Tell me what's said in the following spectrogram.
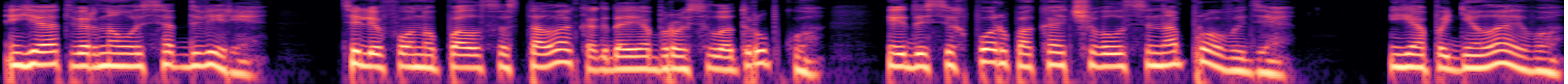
Я отвернулась от двери. Телефон упал со стола, когда я бросила трубку, и до сих пор покачивался на проводе. Я подняла его,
